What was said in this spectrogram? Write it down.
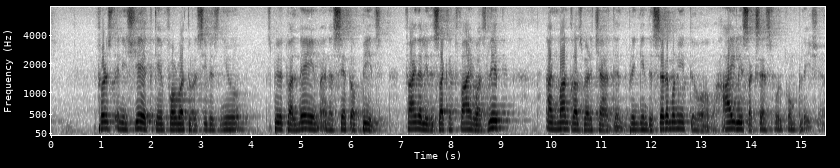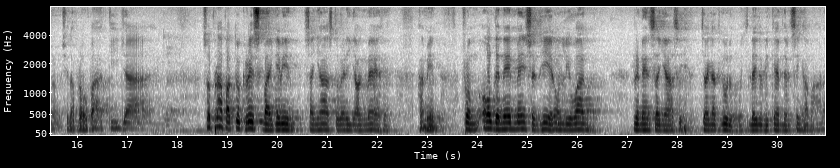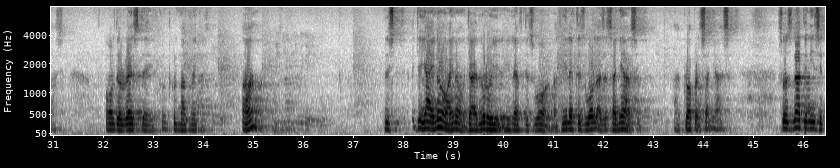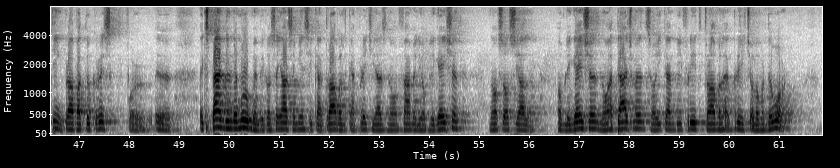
first initiate came forward to receive his new spiritual name and a set of beads. Finally, the sacred fire was lit and mantras were chanted, bringing the ceremony to a highly successful completion. Srila Prabhupada ki jai. So Prabhupada took risk by giving sannyas to very young men. I mean, from all the names mentioned here, only one remains sannyasi. Jagat Guru, which later became Singha Maharaj. All the rest they could, could not make it. Huh? This, yeah, I know, I know. Jagat Guru, he, he left this world, but he left this world as a sannyasi, a proper sannyasi. So it's not an easy thing. Prabhupada took risk for uh, expanding the movement because sannyasi means he can travel, he can preach, he has no family obligation, no social obligation, no attachment, so he can be free to travel and preach all over the world.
